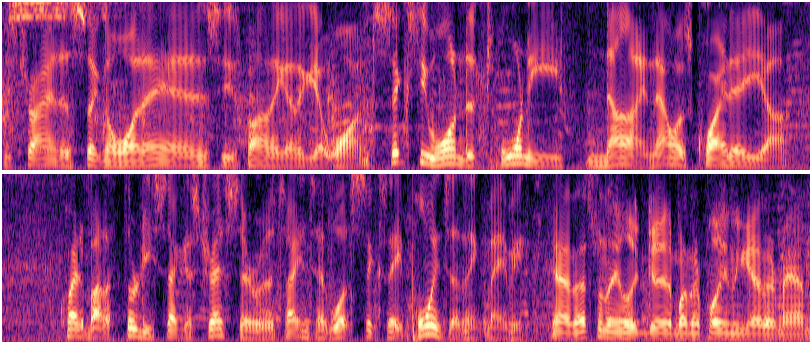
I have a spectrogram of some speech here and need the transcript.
She's trying to signal one, and she's finally going to get one. 61 to 29. That was quite a, uh, quite about a 30-second stretch there. Where the Titans had what six, eight points, I think maybe. Yeah, that's when they look good when they're playing together, man.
